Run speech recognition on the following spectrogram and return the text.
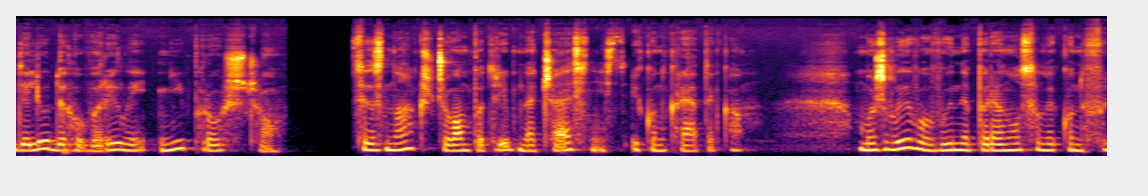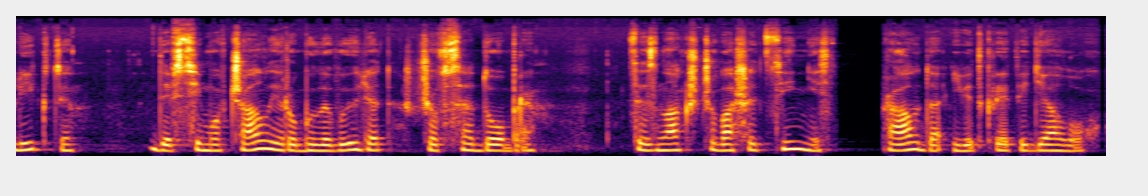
де люди говорили ні про що. Це знак, що вам потрібна чесність і конкретика. Можливо, ви не переносили конфлікти, де всі мовчали і робили вигляд, що все добре. Це знак, що ваша цінність правда і відкритий діалог.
